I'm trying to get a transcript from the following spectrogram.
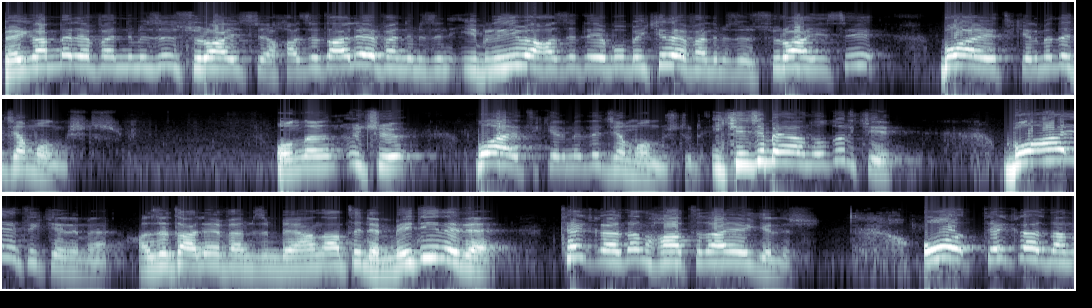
Peygamber Efendimizin sürahisi, Hz. Ali Efendimizin ibriği ve Hz. Ebu Bekir Efendimizin sürahisi bu ayet-i kerimede cem olmuştur. Onların üçü bu ayet-i kerimede cem olmuştur. İkinci beyan odur ki bu ayet-i kerime Hz. Ali Efendimizin beyanatıyla Medine'de tekrardan hatıraya gelir. O tekrardan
